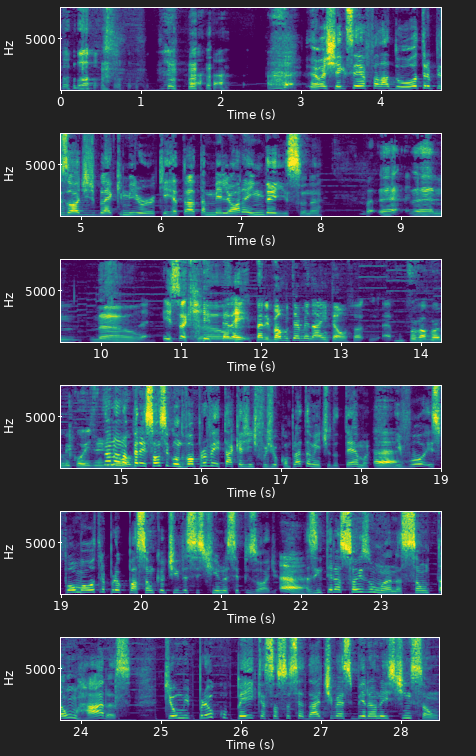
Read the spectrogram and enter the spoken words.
Eu achei que você ia falar do outro episódio de Black Mirror, que retrata melhor ainda isso, né? É, é, não. Isso aqui, Não. peraí, peraí, vamos terminar então. Só- é, por favor, me corrijam de Não, não, novo. não, peraí, só um segundo. Vou aproveitar que a gente fugiu completamente do tema É. e vou expor uma outra preocupação que eu tive assistindo esse episódio. Ah. As interações humanas são tão raras que eu me preocupei que essa sociedade estivesse beirando a extinção.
